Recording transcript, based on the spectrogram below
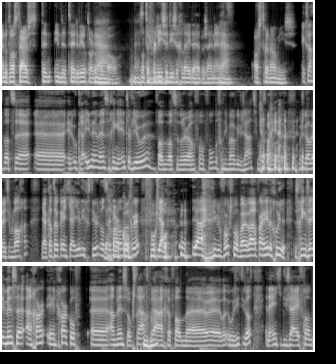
En dat was trouwens ten- in de Tweede Wereldoorlog Ja. ook al. Want de verliezen die ze geleden hebben zijn echt Ja, astronomisch. Ik zag dat ze eh, in Oekraïne mensen gingen interviewen van wat ze ervan vonden van die mobilisatie. Moest, Oh, ik wel, ja. moest ik wel een beetje om lachen. Ja, ik had ook eentje aan jullie gestuurd. Wat zei die man ook weer? Ja, ging de Volkspop, maar er waren een paar hele goeie. Dus gingen ze in, mensen aan Gar in Kharkov eh, aan mensen op straat Mhm. vragen van eh, eh, hoe ziet hij dat? En eentje die zei van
